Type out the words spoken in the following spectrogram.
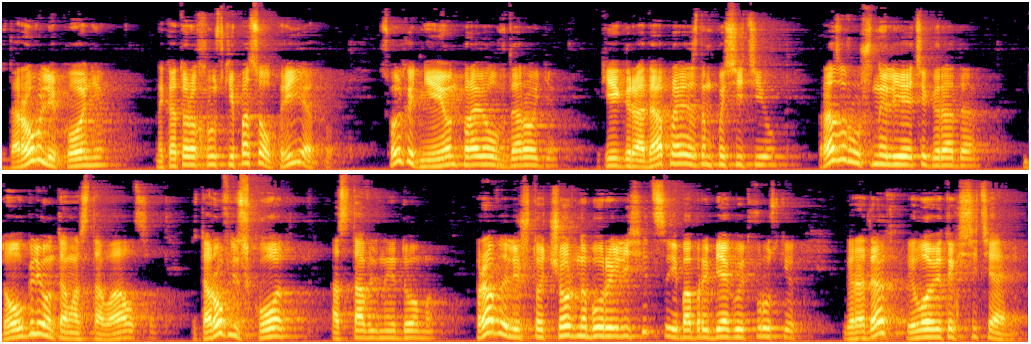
здоровы ли кони, на которых русский посол приехал, сколько дней он провел в дороге, какие города проездом посетил, разрушены ли эти города, долго ли он там оставался, здоров ли скот, оставленный дома, правда ли, что черно-бурые лисицы и бобры бегают в русских городах и ловят их сетями.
